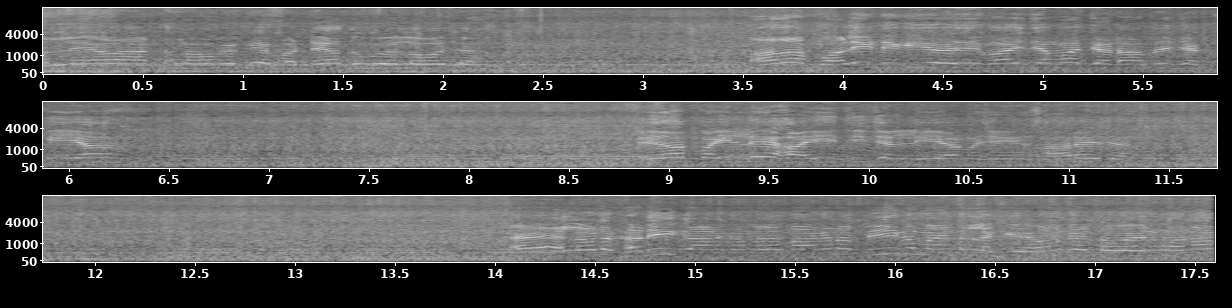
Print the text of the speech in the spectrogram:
ਥੱਲੇ ਵਾਲਾ 8-9 ਵਿਗੇ ਵੱਡਿਆ ਦੂਏ ਲੋ 'ਚ ਤਾਂ ਬਾਲੀ ਡਿੱਗੀ ਹੋਈ ਸੀ ਬਾਈ, ਜਮਾ ਜੜਾਂ ਤੇ ਚੱਕੀ ਆ। ਇਹਦਾ ਪਹਿਲੇ ਹਾਈ 'ਚ ਚੱਲੀ ਆ ਮਸ਼ੀਨ ਸਾਰੇ 'ਚ। ਐ ਲੋੜ ਖੜੀ ਕਣਕ ਮੇਰੇ ਮੰਗਣਾ 20 ਕੁ ਮਿੰਟ ਲੱਗੇ ਹੋਣਗੇ ਟੋਏ ਨੂੰ, ਹਨਾ?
